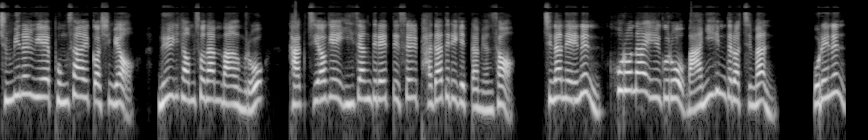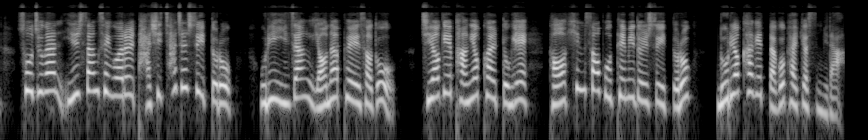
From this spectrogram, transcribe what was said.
주민을 위해 봉사할 것이며 늘 겸손한 마음으로 각 지역의 이장들의 뜻을 받아들이겠다면서 지난해에는 코로나19로 많이 힘들었지만 올해는 소중한 일상생활을 다시 찾을 수 있도록 우리 이장 연합회에서도 지역의 방역 활동에 더 힘써 보탬이 될 수 있도록 노력하겠다고 밝혔습니다.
